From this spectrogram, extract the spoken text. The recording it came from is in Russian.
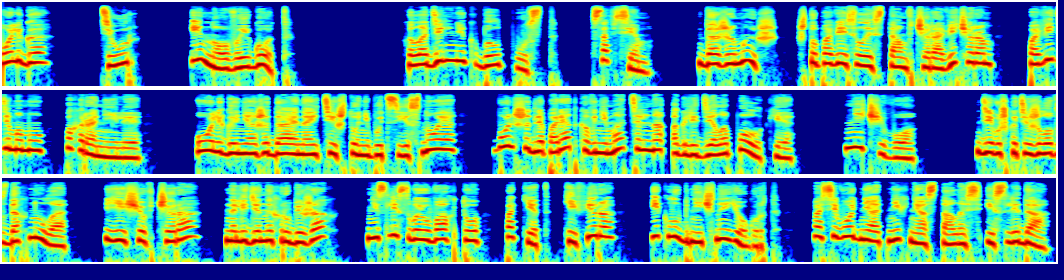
Ольга, Тюр и Новый год. Холодильник был пуст. Совсем. Даже мышь, что повесилась там вчера вечером, по-видимому, похоронили. Ольга, не ожидая найти что-нибудь съестное, больше для порядка внимательно оглядела полки. Ничего. Девушка тяжело вздохнула. Еще вчера на ледяных рубежах несли свою вахту пакет кефира и клубничный йогурт, а сегодня от них не осталось и следа.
